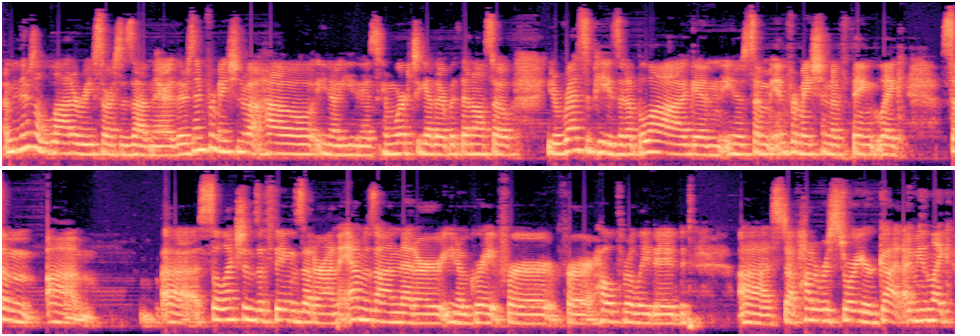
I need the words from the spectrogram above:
I mean, there's a lot of resources on there. There's information about how you know you guys can work together, but then also you know recipes and a blog and you know some information of things like some um, uh, selections of things that are on Amazon that are you know great for for health related uh, stuff. How to restore your gut. I mean, like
